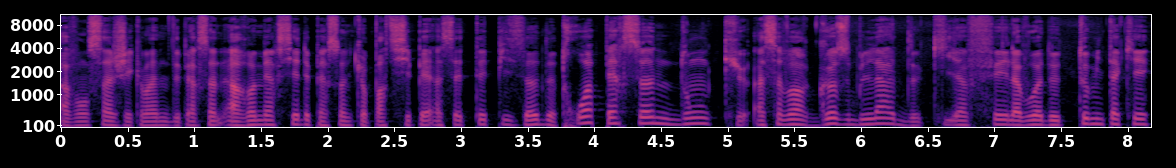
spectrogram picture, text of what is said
avant ça, j'ai quand même des personnes à remercier, des personnes qui ont participé à cet épisode. Trois personnes donc, à savoir Ghostblad qui a fait la voix de Tomitake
